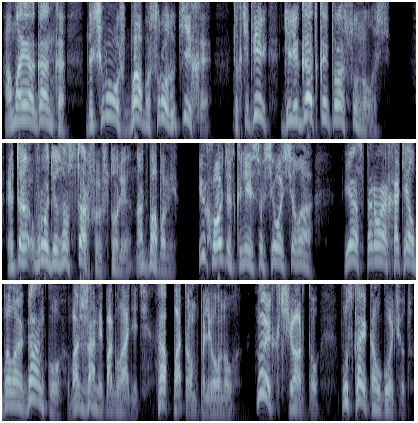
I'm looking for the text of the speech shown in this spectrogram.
А моя Ганка, да чего уж баба сроду тихая, так теперь делегаткой просунулась. Это вроде за старшую, что ли, над бабами. И ходят к ней со всего села. Я сперва хотел было Ганку вожжами погладить, а потом плюнул. Ну их к черту, пускай колгочут.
